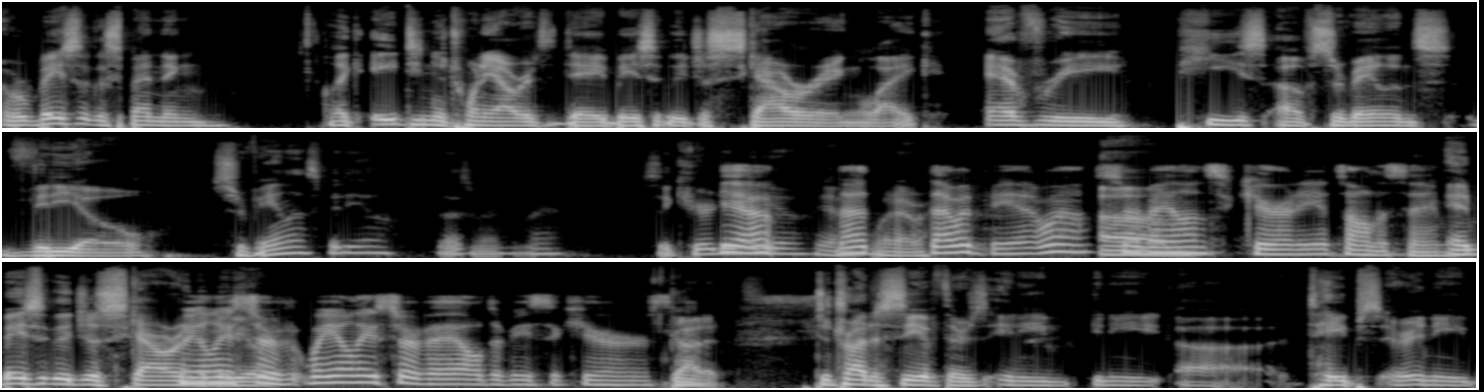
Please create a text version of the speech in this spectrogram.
we're basically spending like 18 to 20 hours a day, basically just scouring like every piece of surveillance video. Surveillance video? That's what right? Security Yeah, video? Yeah, that whatever. that would be it. Well, Um, surveillance, security, it's all the same. and basically just scouring we the only video. sur- we only surveil to be secure. so- Got it. To try to see if there's any any uh, tapes or any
